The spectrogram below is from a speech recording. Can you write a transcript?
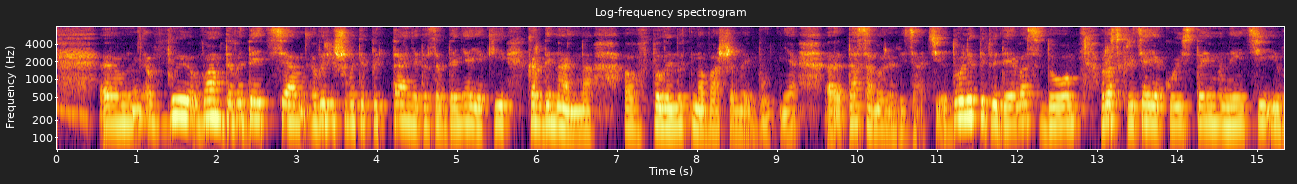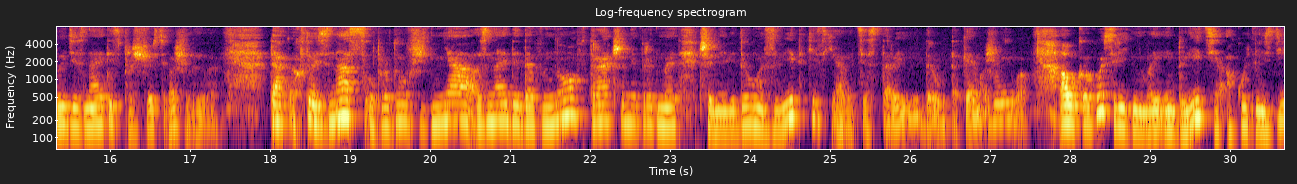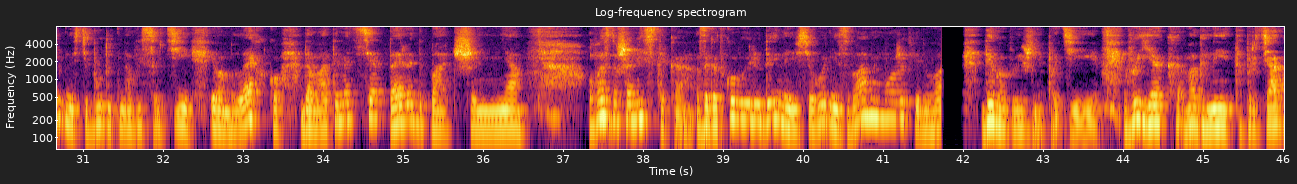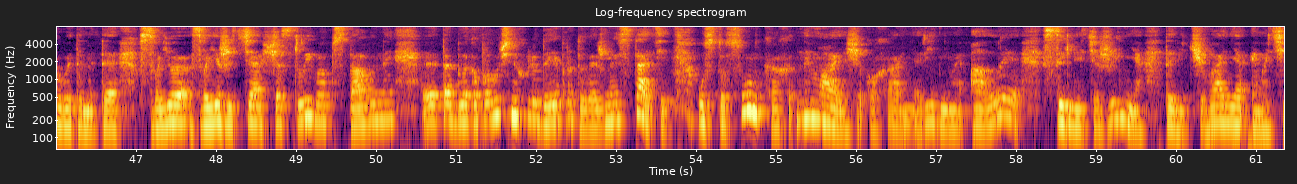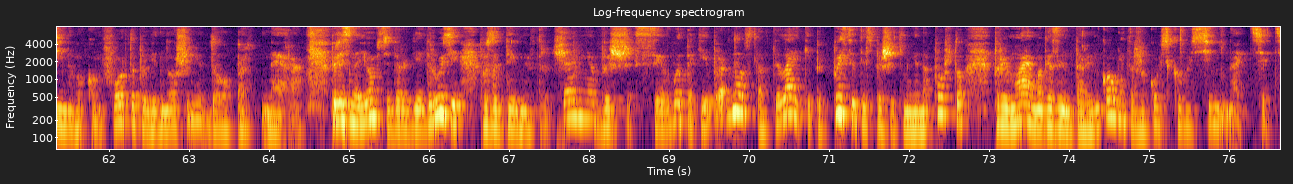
Ем, Ви, вам доведеться вирішувати питання та завдання, які кардинально е, вплинуть на ваше майбутнє е, та самореалізацію. Доля підведе вас до розкриття якоїсь таємниці, і ви дізнаєтесь про щось важливе. Так, хтось з нас упродовж дня знайде давно втрачений предмет, чи невідомо звідки з'явиться старий друг, таке можливо. А у когось рідні мої інтуїція, окультні здібності будуть на висоті, і вам легко даватиметься передбачення. У вас душа містика, загадкової людини, і сьогодні з вами можуть відбуватися дивовижні події. Ви, як магнит, притягуватимете в своє, своє життя щасливі обставини е, та благополучних людей протилежної статі. У стосунках немає ще кохання рідніми, але сильне тяжіння та відчування емоційного комфорту по відношенню до партнера. Признайомся, дорогі друзі, позитивне втручання вищих сил. Ось такий прогноз. Ставте лайки, підписуйтесь, пишіть мені на пошту. Приймає магазин та ринковний Жуковського 17.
